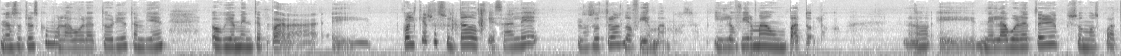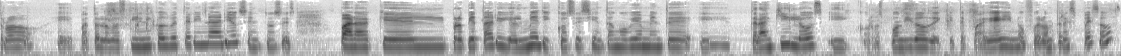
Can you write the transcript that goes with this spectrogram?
Nosotros como laboratorio también, obviamente para eh, cualquier resultado que sale, nosotros lo firmamos y lo firma un patólogo. ¿No? Eh, en el laboratorio pues, somos cuatro eh, patólogos clínicos veterinarios, entonces para que el propietario y el médico se sientan obviamente eh, tranquilos y correspondidos de que te pagué y no fueron tres pesos,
